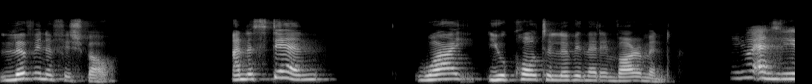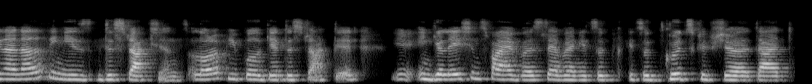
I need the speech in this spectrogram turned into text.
live in a fish bowl. Understand why you're called to live in that environment. You know, Angelina, another thing is distractions. A lot of people get distracted. In Galatians 5 verse 7, it's a it's a good scripture that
